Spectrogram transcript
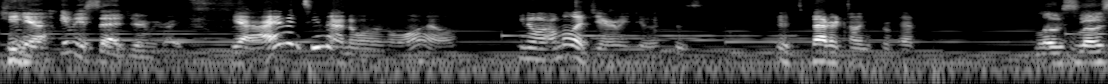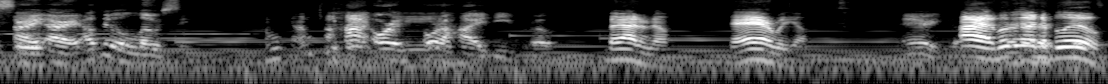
Yeah, Give me a sad Jeremy right now. yeah. I haven't seen that in a while. You know, I'm gonna let Jeremy do it because it's better coming from him. Low C. Low C. All right, all right. I'll do a low C. I'm, I'm A keeping high it or D. or a high D, bro. but I don't know. There we go. There you go. All right, moving on to blue.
